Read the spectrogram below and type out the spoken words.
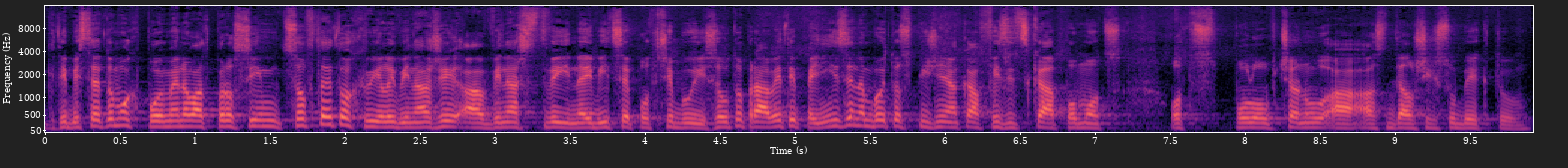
kdybyste to mohl pojmenovat, prosím, co v této chvíli vinaři a vinařství nejvíce potřebují? Jsou to právě ty peníze, nebo je to spíš nějaká fyzická pomoc od spoluobčanů a, a dalších subjektů?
